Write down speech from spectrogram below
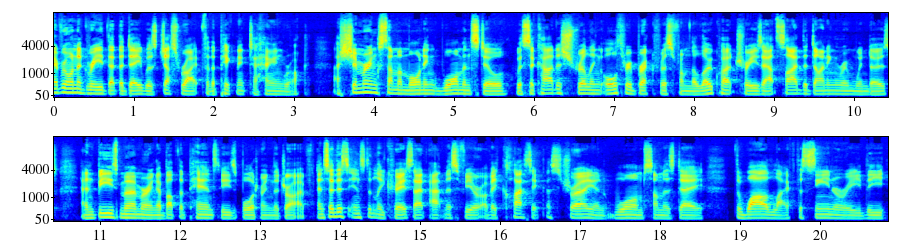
Everyone agreed that the day was just right for the picnic to Hanging Rock. A shimmering summer morning, warm and still, with cicadas shrilling all through breakfast from the loquat trees outside the dining room windows and bees murmuring above the pansies bordering the drive. And so this instantly creates that atmosphere of a classic Australian warm summer's day the wildlife, the scenery, the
